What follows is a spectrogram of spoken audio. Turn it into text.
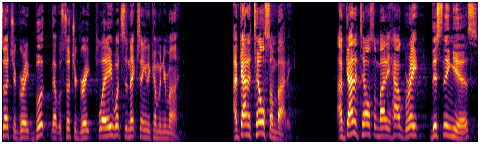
such a great book. That was such a great play. What's the next thing to come in your mind? I've got to tell somebody. I've got to tell somebody how great this thing is.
